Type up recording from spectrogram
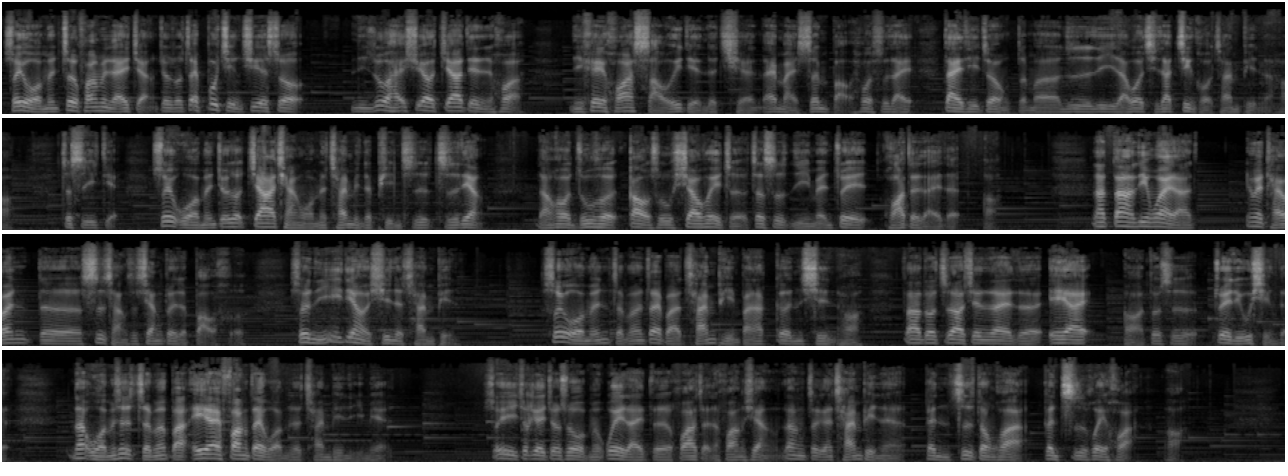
所以我们这方面来讲，就是说在不景气的时候，你如果还需要家电的话，你可以花少一点的钱来买森宝，或是来代替这种什么日立啊，或其他进口产品的哈，这是一点。所以我们就说加强我们产品的品质质量，然后如何告诉消费者这是你们最划得来的啊。那当然，另外啊，因为台湾的市场是相对的饱和，所以你一定要有新的产品。所以我们怎么再把产品把它更新哈？大家都知道现在的 AI 啊都是最流行的，那我们是怎么把 AI 放在我们的产品里面？所以这个就是我们未来的发展的方向，让这个产品呢更自动化、更智慧化啊。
